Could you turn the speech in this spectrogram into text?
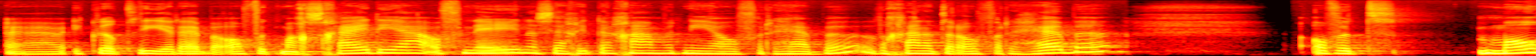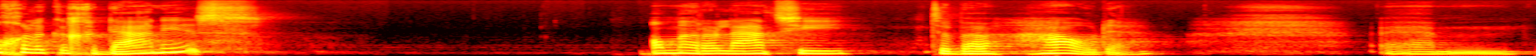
uh, ik wil het hier hebben of ik mag scheiden, ja of nee. Dan zeg ik, daar gaan we het niet over hebben. We gaan het erover hebben of het mogelijke gedaan is om een relatie te behouden. Um,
